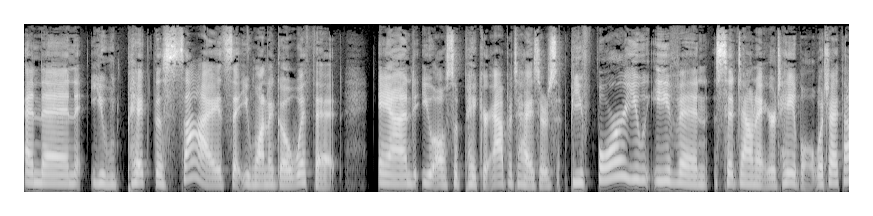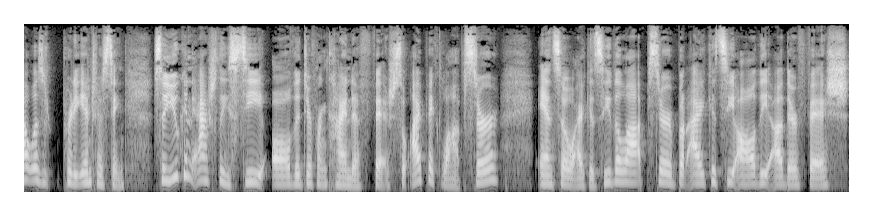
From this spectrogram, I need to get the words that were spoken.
and then you pick the sides that you want to go with it and you also pick your appetizers before you even sit down at your table which i thought was pretty interesting. So you can actually see all the different kind of fish. So i picked lobster and so i could see the lobster but i could see all the other fish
